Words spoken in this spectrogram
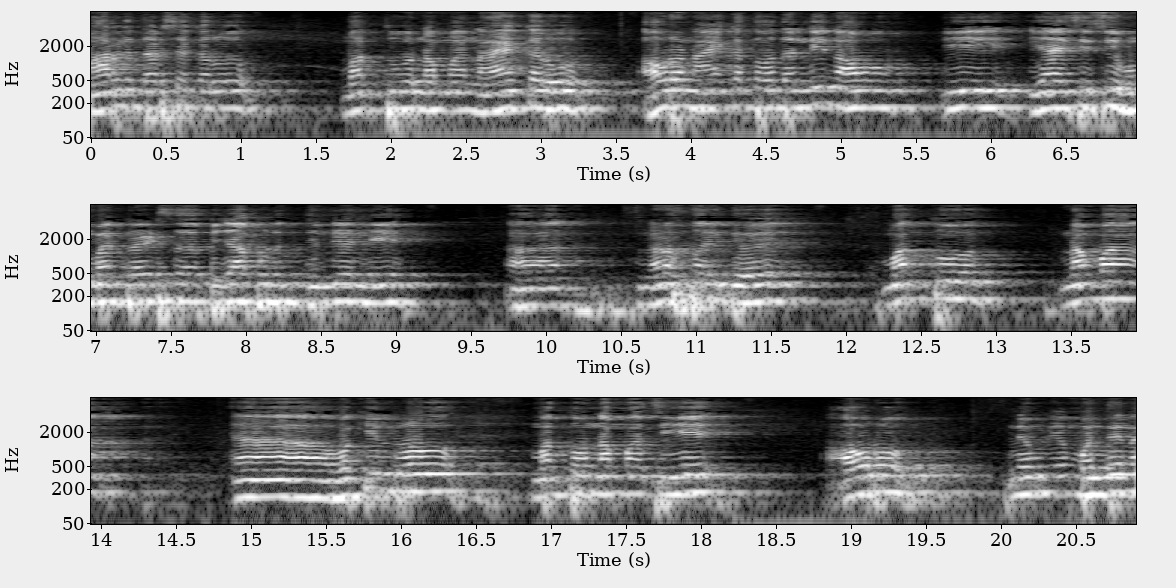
ಮಾರ್ಗದರ್ಶಕರು ಮತ್ತು ನಮ್ಮ ನಾಯಕರು, ಅವರ ನಾಯಕತ್ವದಲ್ಲಿ ನಾವು ಈ A I C C human rights Bijapur ಜಿಲ್ಲೆಯಲ್ಲಿ ನಡೆಸ್ತಾ ಇದ್ದೇವೆ. ಮತ್ತು ನಮ್ಮ ವಕೀಲರು ಮತ್ತು ನಮ್ಮ ಸಿ ಎ, ಅವರು ನಿಮಗೆ ಮುಂದಿನ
